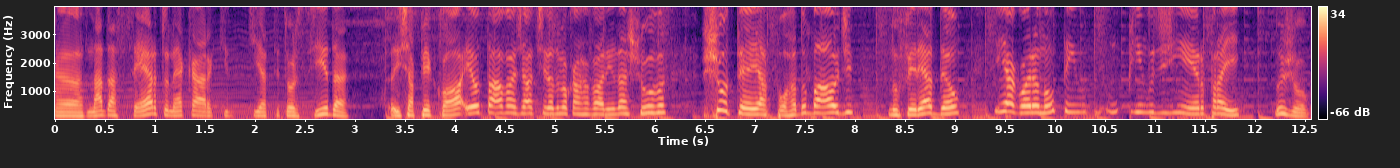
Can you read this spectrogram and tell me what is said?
uh, nada certo, né, cara, que, que ia ter torcida em Chapecó, eu tava já tirando meu cavalinho da chuva, chutei a porra do balde no feriadão e agora eu não tenho um pingo de dinheiro para ir no jogo.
